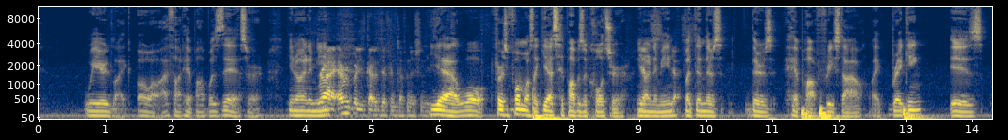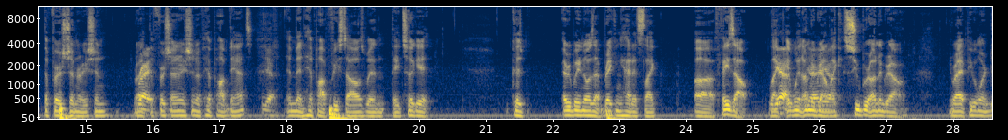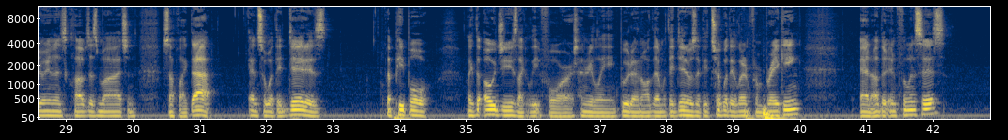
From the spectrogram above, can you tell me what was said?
weird like oh I thought hip hop was this or you know what I mean? Right. Everybody's got a different definition. Yeah, well, first and foremost, like yes, hip hop is a culture. You know what I mean? yes. But then there's there's hip hop freestyle. Like breaking is the first generation, right? Right. The first generation of hip hop dance. Yeah. and then hip hop freestyle is when they took it because everybody knows that breaking had its like uh, phase out. Like Yeah, it went yeah, underground, yeah. like super underground, right? People weren't doing in clubs as much and stuff like that. And so what they did is the people, like the OGs, like Elite Force, Henry Link, Buddha, and all them. What they did was like they took what they learned from breaking and other influences,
